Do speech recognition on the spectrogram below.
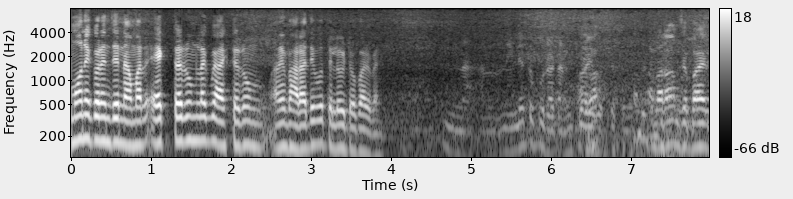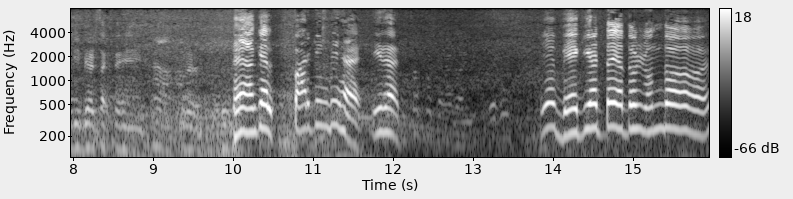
মনে করেন যে না আমার একটা রুম লাগবে আর একটা রুম আমি ভাড়া দেবো তাহলে ওইটাও পারবেন না ले तो पूरा टाइम तो आराम से बाहर भी बैठ सकते हैं। हाँ। है। अंकल पार्किंग भी है इधर। ये बैकियट है तो सुंदर।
